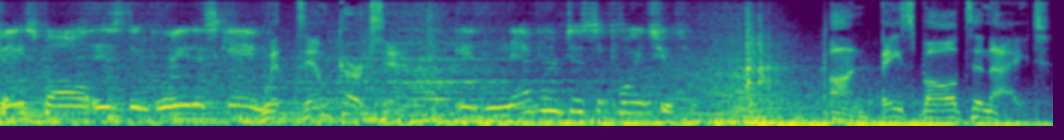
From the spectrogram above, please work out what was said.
Baseball is the greatest game. With Tim Kurkjian. It never disappoints you. On Baseball Tonight.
